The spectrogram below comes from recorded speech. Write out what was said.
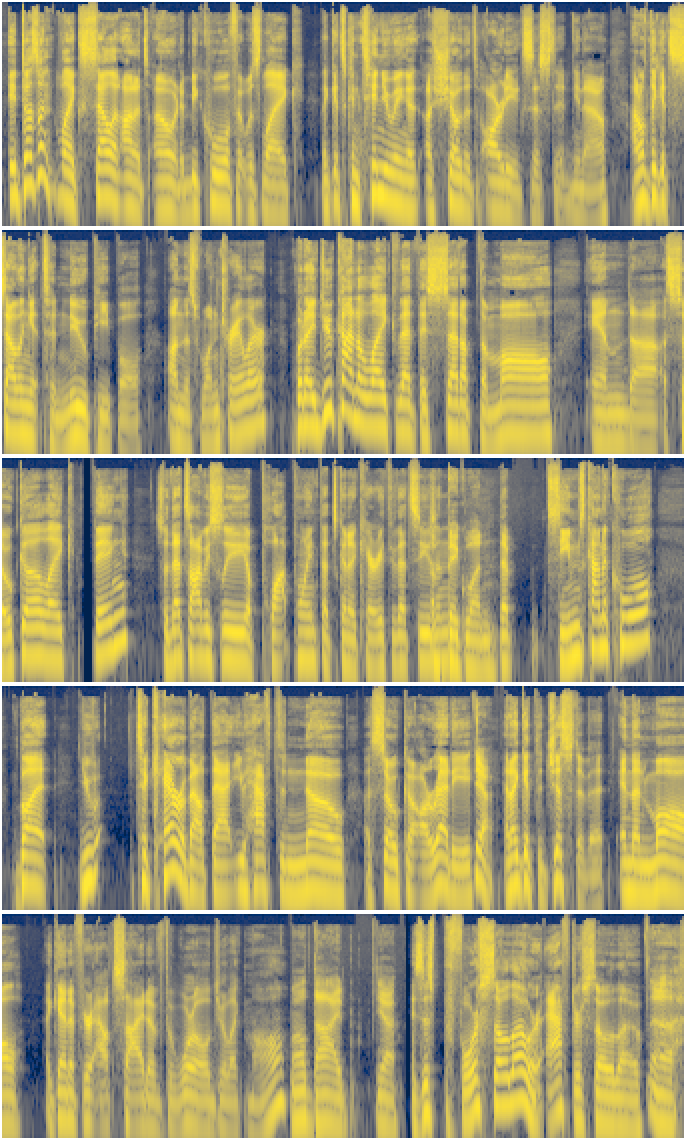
It doesn't like sell it on its own. It'd be cool if it was like like it's continuing a, a show that's already existed, you know? I don't think it's selling it to new people on this one trailer. But I do kind of like that they set up the Maul and uh Ahsoka like thing. So that's obviously a plot point that's gonna carry through that A season big one. that seems kind of cool, but you to care about that, you have to know Ahsoka already. Yeah. And I get the gist of it. And then Maul, again, if you're outside of the world, you're like, Maul? All died. Yeah. Is this before Solo or after Solo? Ugh.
